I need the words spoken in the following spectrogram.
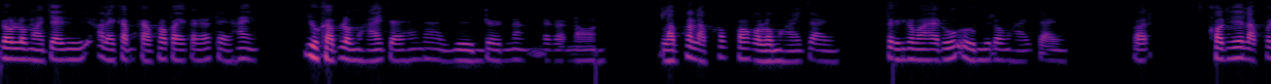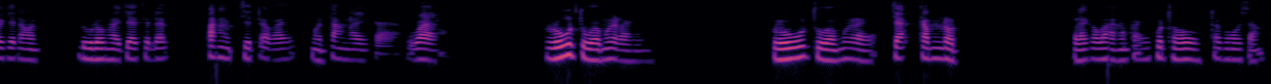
โดนลมหายใจมีอะไรกำกับเข้าไปก็แล้ว แต่ให้อยู่กับลมหายใจให้ได้ ยืนเดินนั่งแล้วก็นอน หลับก็หลับเข้าพอกับลมหายใจ ตื่นขึ้นมาให้รู้เออมีลมหายใจ พอคนที่จะหลับก็จะนอน ดูลมหายใจเสร็จแล้วตั้งจิตเอาไว้ เหมือนตั้งนาฬิกาว่า รู้ตัวเมื่อไหร่รู้ตัวเมื่อไหร่จะกำหนด อะไรก็ว่ากันไปพุทโธถ้าโมสังโฆ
